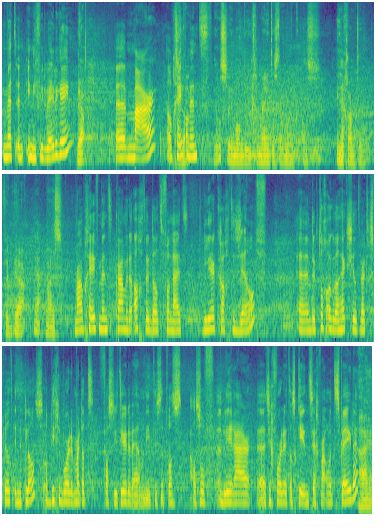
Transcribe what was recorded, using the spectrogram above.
met een individuele game. Ja. Eh, maar op een gegeven moment... heel slim om die gemeentes dan ook als ingang te vinden. Ja, Ja. nice. Maar op een gegeven moment kwamen we erachter dat vanuit leerkrachten zelf... eh, er toch ook wel Hackshield werd gespeeld in de klas op digiborden. Maar dat faciliteerden we helemaal niet. Dus dat was alsof een leraar eh, zich voordeed als kind, zeg maar, om het te spelen. Ah, ja.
